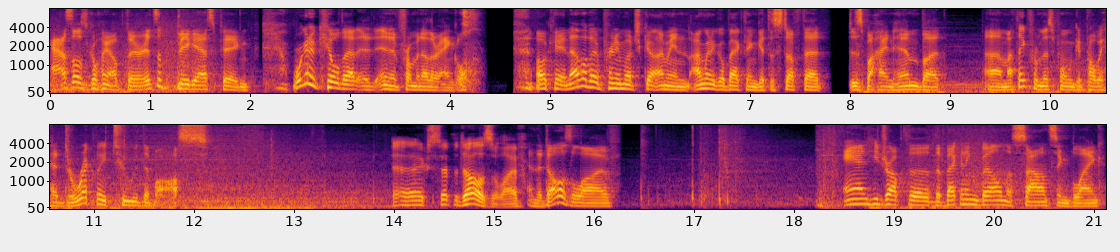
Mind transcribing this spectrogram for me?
As I was going up there, it's a big ass pig. We're gonna kill that in, in, from another angle. okay, now that I pretty much got, I mean, I'm gonna go back there and get the stuff that is behind him, but um, I think from this point we could probably head directly to the boss. Uh, except the doll is alive. And the doll is alive. And he dropped the, the beckoning bell and the silencing blank.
